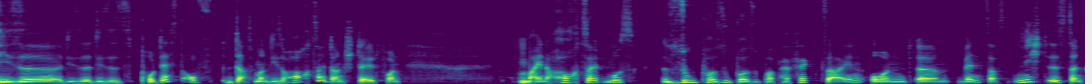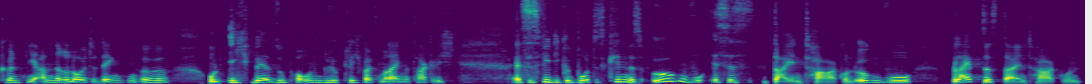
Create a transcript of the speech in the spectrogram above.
diese, diese, dieses Podest, auf das man diese Hochzeit dann stellt, von meine Hochzeit muss super, super, super perfekt sein. Und ähm, wenn es das nicht ist, dann könnten die andere Leute denken, äh, und ich wäre super unglücklich, weil es mein eigener Tag ist. Es ist wie die Geburt des Kindes. Irgendwo ist es dein Tag und irgendwo bleibt es dein Tag. Und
